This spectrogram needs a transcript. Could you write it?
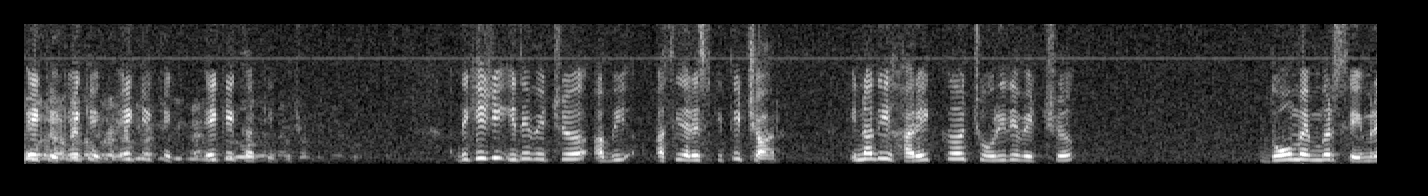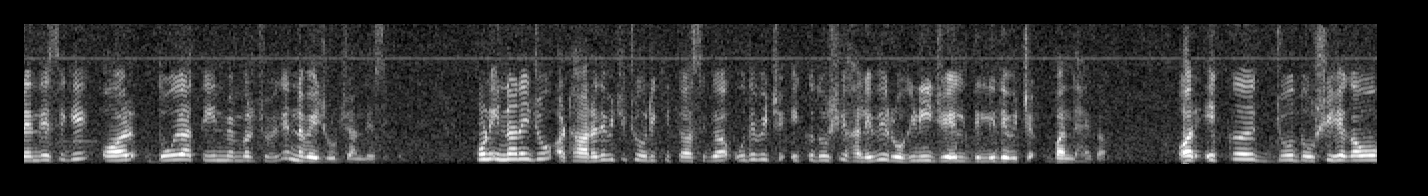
ਇੱਕ ਇੱਕ ਇੱਕ ਇੱਕ ਇੱਕ ਇੱਕ ਇੱਕ ਇੱਕ ਇੱਕ ਕਰਕੇ ਕੁਝ ਦੇਖਿਏ ਜੀ ਇਹਦੇ ਵਿੱਚ ਅਭੀ ਅਸੀਂ ਅਰੈਸਟ ਕੀਤੇ ਚਾਰ। ਇਹਨਾਂ ਦੀ ਹਰ ਇੱਕ ਚੋਰੀ ਦੇ ਵਿੱਚ ਦੋ ਮੈਂਬਰ ਸੇਮ ਰਹਿੰਦੇ ਸੀਗੇ ਔਰ ਦੋ ਜਾਂ ਤਿੰਨ ਮੈਂਬਰ ਜੋ ਹੈਗੇ ਨਵੇਂ ਜੁੜ ਜਾਂਦੇ ਸੀਗੇ। ਹੁਣ ਇਹਨਾਂ ਨੇ ਜੋ 18 ਦੇ ਵਿੱਚ ਚੋਰੀ ਕੀਤਾ ਸੀਗਾ ਉਹਦੇ ਵਿੱਚ ਇੱਕ ਦੋਸ਼ੀ ਹਲੇ ਵੀ ਰੋਹਿਣੀ ਜੇਲ੍ਹ ਦਿੱਲੀ ਦੇ ਵਿੱਚ ਬੰਦ ਹੈਗਾ। ਔਰ ਇੱਕ ਜੋ ਦੋਸ਼ੀ ਹੈਗਾ ਉਹ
